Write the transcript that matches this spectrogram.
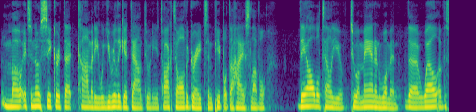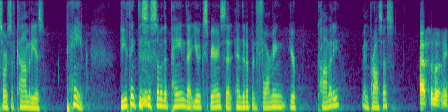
Mo, it's no secret that comedy, when you really get down to it, and you talk to all the greats and people at the highest level, they all will tell you to a man and woman the well of the source of comedy is pain. Do you think this mm. is some of the pain that you experienced that ended up informing your comedy and process? Absolutely.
